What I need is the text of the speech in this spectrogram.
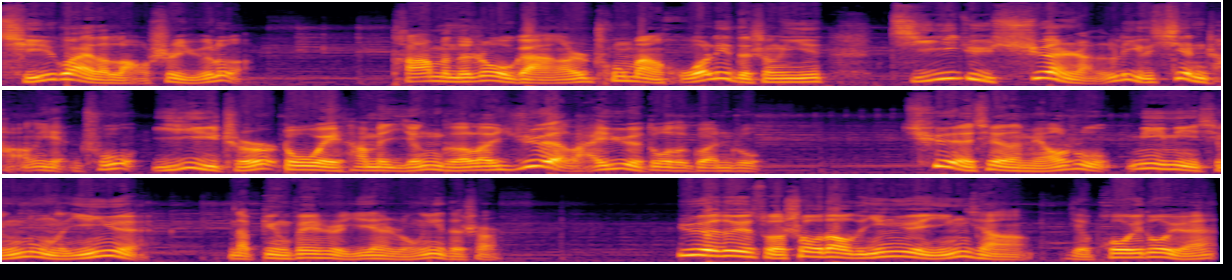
奇怪的老式娱乐》。他们的肉感而充满活力的声音，极具渲染力的现场演出，一直都为他们赢得了越来越多的关注。确切的描述秘密行动的音乐，那并非是一件容易的事儿。乐队所受到的音乐影响也颇为多元，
